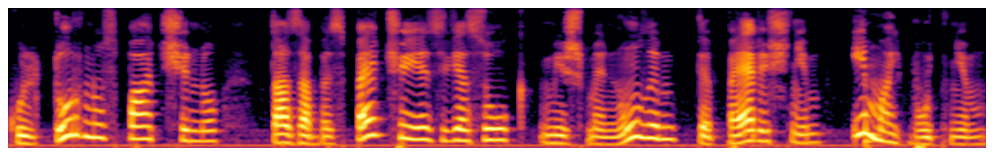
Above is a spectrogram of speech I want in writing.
культурну спадщину та забезпечує зв'язок між минулим, теперішнім і майбутнім.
